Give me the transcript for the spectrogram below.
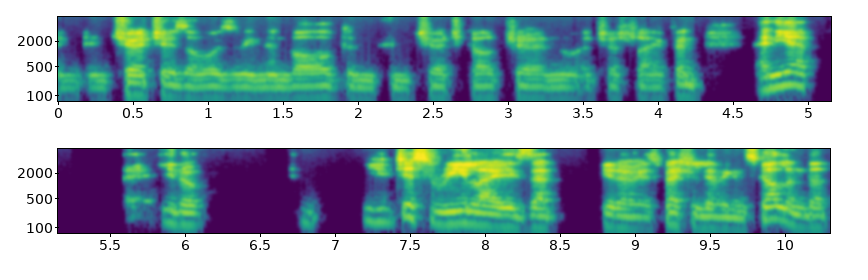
in, in churches, always been involved in, in church culture and church life. And and yet, you know, you just realize that, you know, especially living in Scotland, that,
